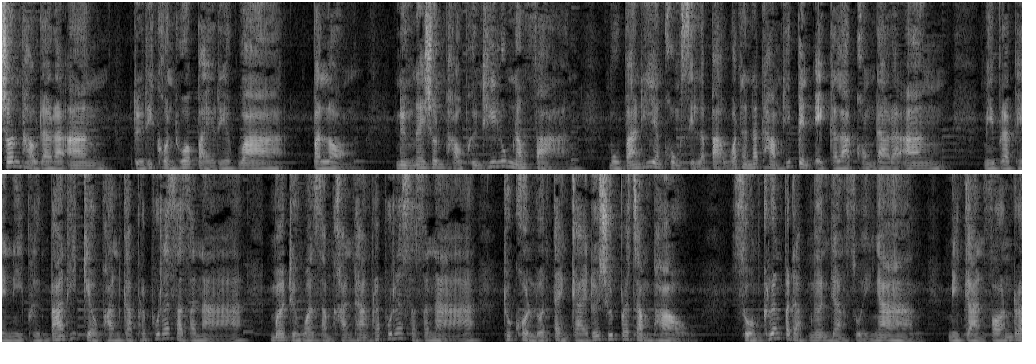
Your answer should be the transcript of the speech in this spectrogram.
ชนเผ่าดาราอังหรือที่คนทั่วไปเรียกว่าปะหล่อง หนึ่งในชนเผ่าพื้นที่ลุ่มน้ำฝาง หมู่บ้านที่ยังคงศิลปะวัฒนธรรมที่เป็นเอกลักษณ์ของดาราอังมีประเพณีพื้นบ้านที่เกี่ยวพันกับพระพุทธศาสนา เมื่อถึงวันสำคัญทางพระพุทธศาสนา ทุกคนล้วนแต่งกายด้วยชุดประจำเผ่า สวมเครื่องประดับเงินอย่างสวยงาม มีการฟ้อนร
